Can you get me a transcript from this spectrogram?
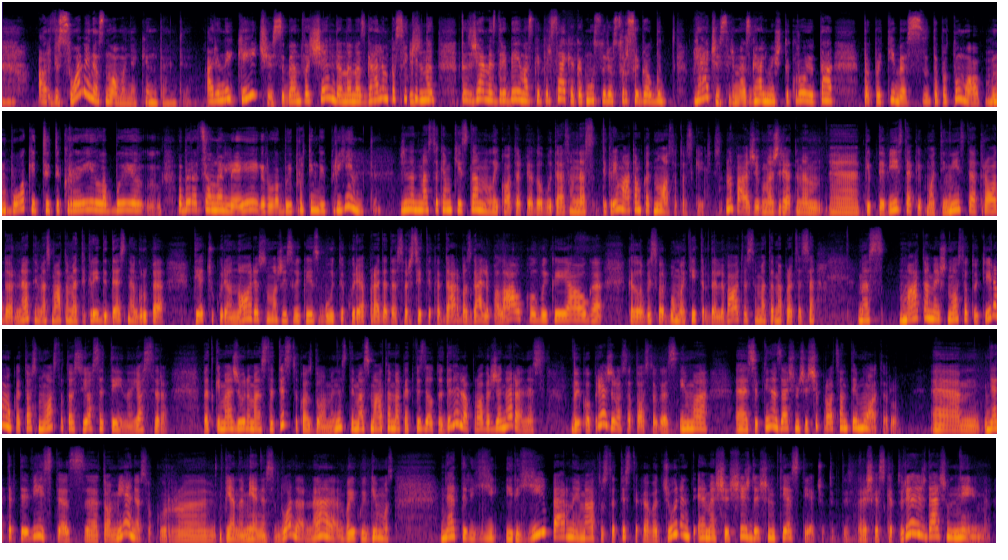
Ar visuomenės nuomonė kintanti? Ar jinai keičiasi? Bent vat šiandien na mes galim pasakyt kad tas žemės drebėjimas kaip ir sakė kad mūsų resursai galbūt plečiasi ir mes galim iš tikrųjų tą tapatybės tapatumo mhm. pokytį tikrai labai labai racionaliai ir labai protingai priimti žinot mes tokiam keistam laikotarpyje galbūt esam nes tikrai matom kad nuostatos keičiasi. Nu pavyzdžiui jeigu mes žiūrėtumėm e, kaip tėvystė kaip motinystė atrodo ar ne tai mes matome tikrai didesnę grupę tėčių kurie nori su mažais vaikais būti kurie pradeda svarstyti kad darbas gali palaukt kol vaikai auga kad labai svarbu matyti ir dalyvauti visame tame procese mes matome iš nuostatų tyrimų kad tos nuostatos jos ateina jos yra. Bet kai mes žiūrime statistikos duomenis tai mes matome kad vis dėlto didelio proveržio nėra nes vaiko priežiūros atostogas ima e, septyniasdešim šeši procentai moterų. E, net ir tėvystės e, to mėnesio kur vieną mėnesį duoda ar ne vaikui gimus net ir jį ir jį pernai metų statistiką vat žiūrint ėmė šeši iš dešimties tėčių tiktais. Reiškias keturi iš dešim neėmė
